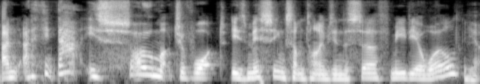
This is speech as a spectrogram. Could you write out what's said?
And, and I think that is so much of what is missing sometimes in the surf media world. Yeah.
